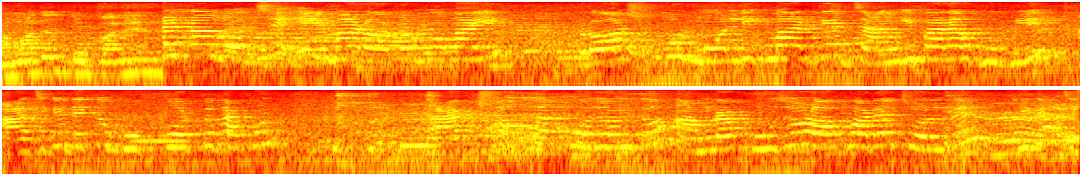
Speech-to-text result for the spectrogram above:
আমাদের দোকানের নাম হচ্ছে MR automobile Raspur Mallick market Jangipara Hooghly. আজকে থেকে বুক করতে থাকুন। এক সপ্তাহ পর্যন্ত আমরা পুজোর অফারে চলবে ঠিক আছে?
